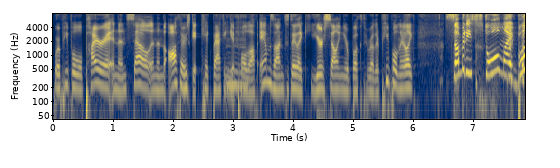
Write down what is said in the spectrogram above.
where people will pirate and then sell, and then the authors get kicked back and get Mm-hmm. pulled off Amazon because they're like, you're selling your book through other people, and they're like, somebody stole my book,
